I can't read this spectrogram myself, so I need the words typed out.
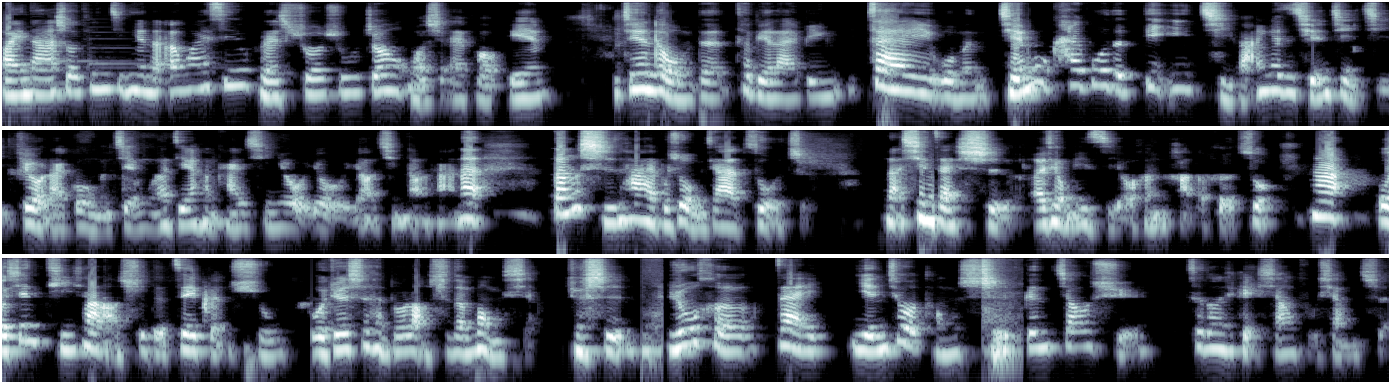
欢迎大家收听今天的 NYCU Plus 说书中，我是 Apple 编。今天的我们的特别来宾，在我们节目开播的第一集吧，应该是前几集就有来过我们节目。那今天很开心又又邀请到他。那当时他还不是我们家的作者，那现在是了，而且我们一直有很好的合作。那我先提一下老师的这本书，我觉得是很多老师的梦想，就是如何在研究同时跟教学这东西可以相辅相成。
